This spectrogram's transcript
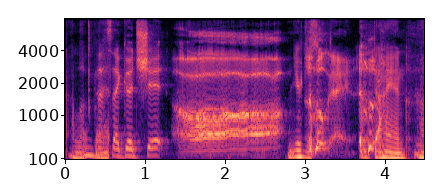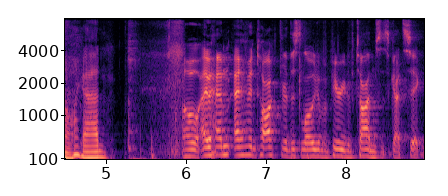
I love that. That's that good shit. Oh, You're just dying. Oh my god. oh, I haven't I haven't talked for this long of a period of time since I got sick.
